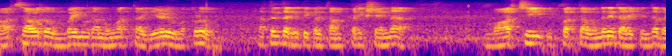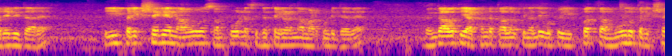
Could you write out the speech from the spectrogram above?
ಆರು ಸಾವಿರದ ಒಂಬೈನೂರ ಮೂವತ್ತ ಏಳು ಮಕ್ಕಳು ಹತ್ತನೇ ತರಗತಿ ಫಲಿತಾಂಶ ಪರೀಕ್ಷೆಯನ್ನು ಮಾರ್ಚಿ ಇಪ್ಪತ್ತ ಒಂದನೇ ತಾರೀಕಿನಿಂದ ಬರೆಯಲಿದ್ದಾರೆ. ಈ ಪರೀಕ್ಷೆಗೆ ನಾವು ಸಂಪೂರ್ಣ ಸಿದ್ಧತೆಗಳನ್ನು ಮಾಡಿಕೊಂಡಿದ್ದೇವೆ. ಗಂಗಾವತಿ ಅಖಂಡ ತಾಲೂಕಿನಲ್ಲಿ ಒಟ್ಟು ಇಪ್ಪತ್ತ ಮೂರು ಪರೀಕ್ಷಾ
